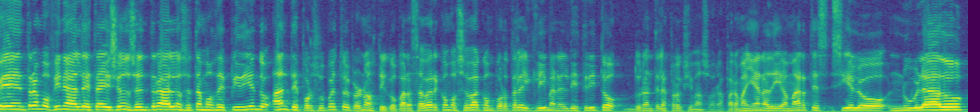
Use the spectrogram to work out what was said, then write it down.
Muy bien, tramo final de esta edición central. Nos estamos despidiendo. Antes, por supuesto, el pronóstico para saber cómo se va a comportar el clima en el distrito durante las próximas horas. Para mañana, día martes, cielo nublado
